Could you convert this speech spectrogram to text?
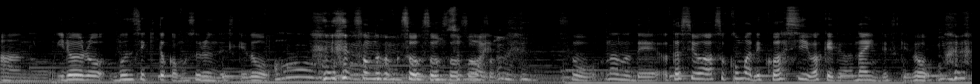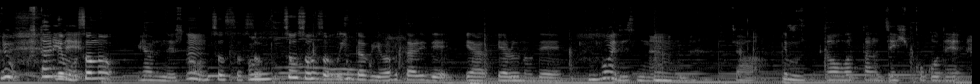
あのいろいろ分析とかもするんですけど。そのそうそうそうそう。すごい。んんそう。なので私はそこまで詳しいわけではないんですけど。うんでも二で人でもそのやるんですか、うんそうそうそう。そうそうそう。インタビューは2人でややるので、すごいですね、うん。じゃあでもが終わったらぜひここで。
